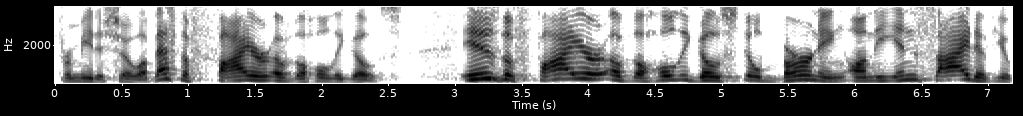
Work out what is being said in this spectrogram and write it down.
for me to show up. That's the fire of the Holy Ghost. Is the fire of the Holy Ghost still burning on the inside of you?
